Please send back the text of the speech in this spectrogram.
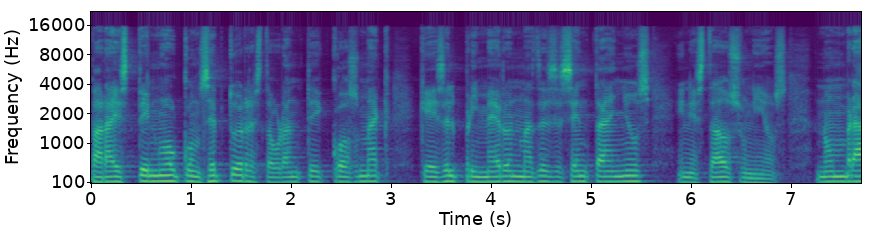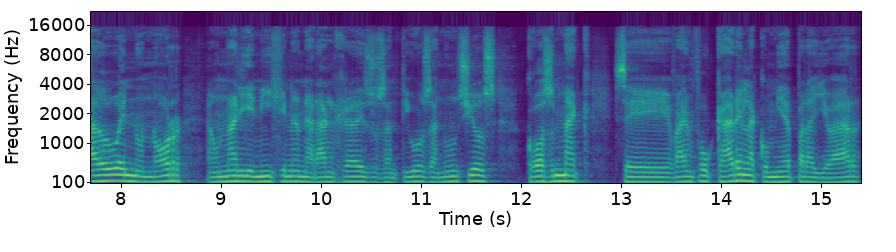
para este nuevo concepto de restaurante Cosmac, que es el primero en más de 60 años en Estados Unidos. Nombrado en honor a un alienígena naranja de sus antiguos anuncios, Cosmac se va a enfocar en la comida para llevar,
